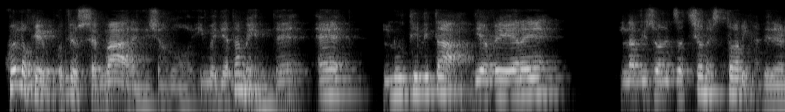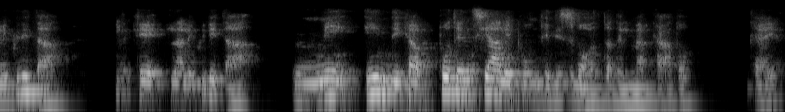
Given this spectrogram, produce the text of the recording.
quello che potete osservare diciamo, immediatamente è l'utilità di avere la visualizzazione storica della liquidità perché la liquidità mi indica potenziali punti di svolta del mercato. Okay?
